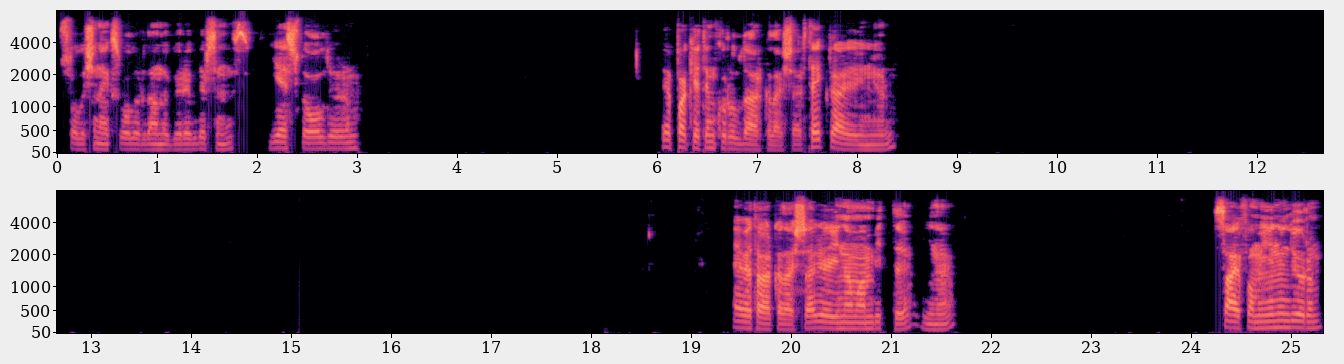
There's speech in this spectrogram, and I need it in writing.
Solution Explorer'dan da görebilirsiniz. Yes all diyorum. Ve paketim kuruldu arkadaşlar. Tekrar yayınlıyorum. Evet arkadaşlar yayınlamam bitti yine. Sayfamı yeniliyorum.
